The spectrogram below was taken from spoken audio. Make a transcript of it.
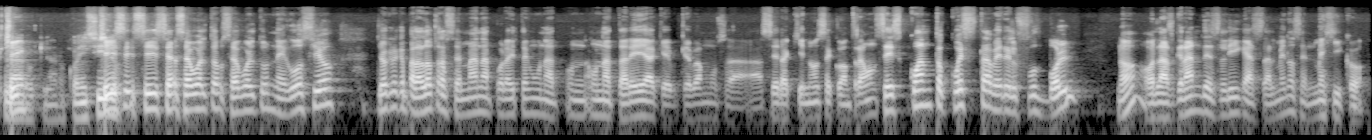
Claro, sí. claro, coincido. Sí, sí, sí, se, ha vuelto, se ha vuelto un negocio. Yo creo que para la otra semana por ahí tengo una, una, tarea que, que, vamos a hacer aquí en 11 contra 11. Es cuánto cuesta ver el fútbol, ¿no? O las grandes ligas, al menos en México.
